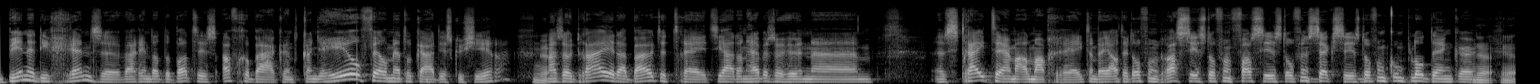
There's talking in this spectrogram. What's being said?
Binnen die grenzen waarin dat debat is afgebakend, kan je heel veel met elkaar discussiëren. Ja. Maar zodra je daar buiten treedt, ja, dan hebben ze hun uh, strijdtermen allemaal gereed. Dan ben je altijd of een racist, of een fascist, of een seksist, of een complotdenker. Ja, ja,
